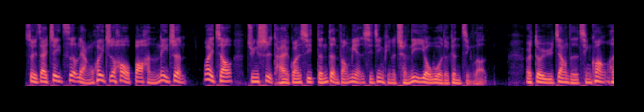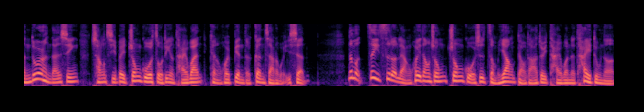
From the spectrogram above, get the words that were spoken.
所以在这一次两会之后，包含了内政、外交、军事、台海关系等等方面，习近平的权力又握得更紧了。而对于这样子的情况，很多人很担心，长期被中国锁定的台湾可能会变得更加的危险。那么这一次的两会当中，中国是怎么样表达对台湾的态度呢？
